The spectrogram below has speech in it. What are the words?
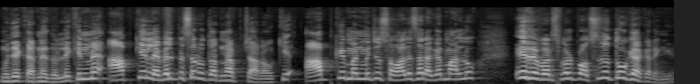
मुझे करने दो। लेकिन मैं आपके लेवल पे सर उतरना चाह रहा हूँ कि आपके मन में जो सवाल है सर, अगर मान लो इरिवर्सिबल प्रोसेस है तो क्या करेंगे?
